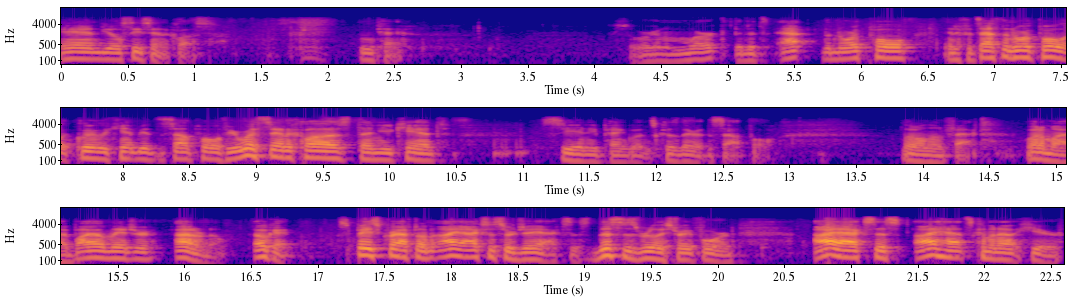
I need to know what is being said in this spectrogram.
and you'll see Santa Claus. Okay. So we're going to mark that it's at the North Pole, and if it's at the North Pole, it clearly can't be at the South Pole. If you're with Santa Claus, then you can't see any penguins because they're at the South Pole. Little known fact. What am I, a bio major? I don't know. Okay. Spacecraft on I-axis or J-axis. This is really straightforward. I-axis, I-hat's coming out here.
